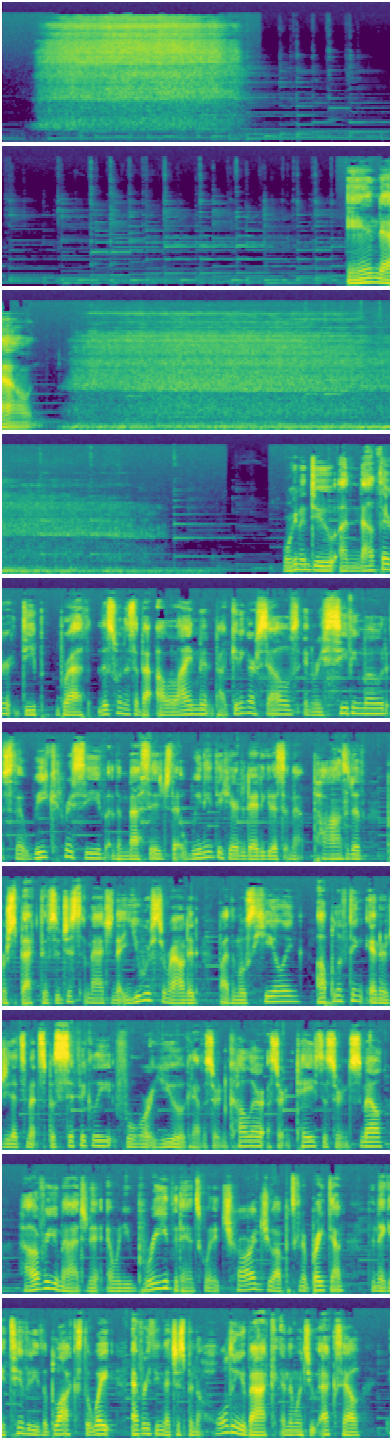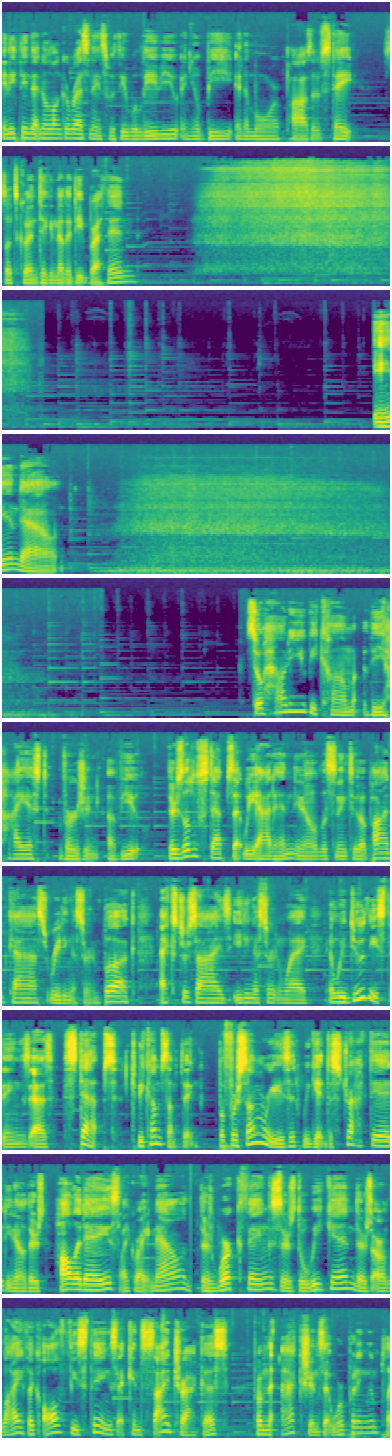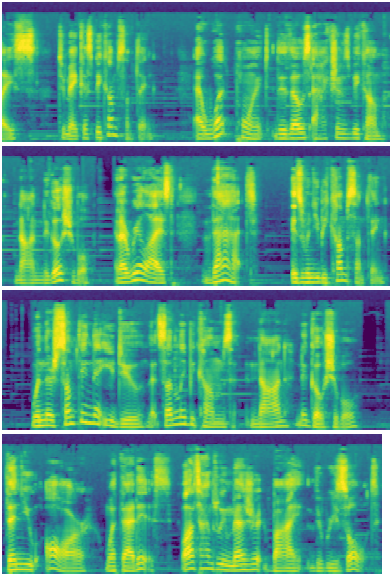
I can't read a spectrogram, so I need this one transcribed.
And out. We're going to do another deep breath. This one is about alignment, about getting ourselves in receiving mode so that we can receive the message that we need to hear today to get us in that positive perspective. So just imagine that you are surrounded by the most healing, uplifting energy that's meant specifically for you. It could have a certain color, a certain taste, a certain smell, however you imagine it. And when you breathe it in, it's going to charge you up. It's going to break down the negativity, the blocks, the weight, everything that's just been holding you back. And then once you exhale, anything that no longer resonates with you will leave you and you'll be in a more positive state. So let's go ahead and take another deep breath in. And out. So, how do you become the highest version of you? There's little steps that we add in, you know, listening to a podcast, reading a certain book, exercise, eating a certain way, and we do these things as steps to become something. But for some reason, we get distracted. You know, there's holidays like right now, there's work things, there's the weekend, there's our life, like all of these things that can sidetrack us from the actions that we're putting in place to make us become something. At what point do those actions become non negotiable? And I realized that is when you become something. When there's something that you do that suddenly becomes non negotiable, then you are what that is. A lot of times we measure it by the result.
